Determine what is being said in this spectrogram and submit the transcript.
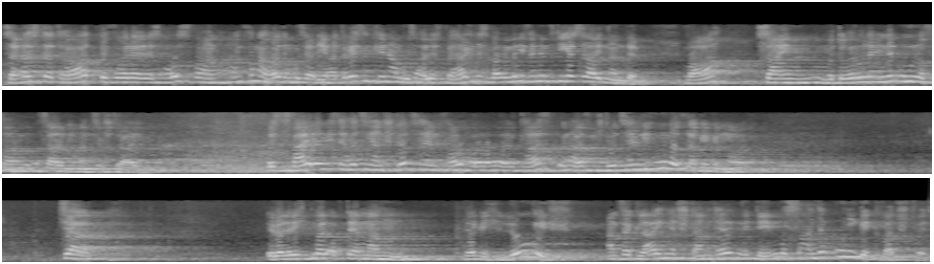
Sein erster Tat, bevor er das Ausfahren angefangen hat, da muss er die Adressen kennen, muss alles beherrschen, das war immer die vernünftige Seiten an dem, war sein Motorroller in den UNO-Farben anzustreichen. Das zweite ist, er hat sich einen Sturzhelm gekauft und auf dem Sturzhelm die UNO-Flagge gemalt. Tja, überlegt mal, ob der Mann wirklich logisch am Vergleich nicht standhält mit dem, was an der Uni gequatscht wird.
